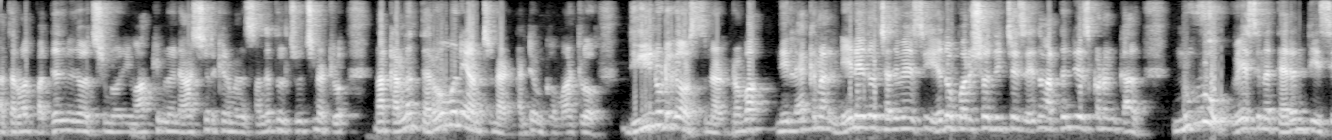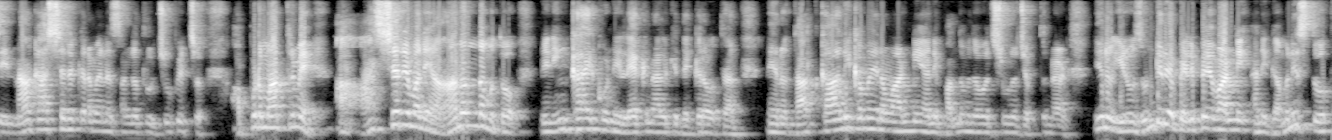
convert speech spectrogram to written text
ఆ తర్వాత పద్దెనిమిది వచ్చంలో వాక్యంలోని ఆశ్చర్యకరమైన సంగతులు చూసినట్లు నా కళ్ళను తెరవమని అంటున్నాడు. అంటే ఇంకో మాటలో దీనుడిగా వస్తున్నాడు. ప్రభా నీ లేఖనాలు నేనేదో చదివేసి ఏదో పరిశోధించేసి ఏదో అర్థం చేసుకోవడం కాదు. నువ్వు వేసిన తెరని తీసి నాకు ఆశ్చర్యకరమైన సంగతులు చూపించు. అప్పుడు మాత్రమే ఆ ఆశ్చర్యం అనే ఆనందముతో నేను ఇంకా ఎక్కువ నీ లేఖనాలకి దగ్గర అవుతాను నేను తాత్కాలికమైన వాడిని అని పంతొమ్మిదవ వచనంలో చెప్తున్నాడు. నేను ఈ రోజు ఉండి రేపు వెళ్ళిపోయేవాడిని అని గమనిస్తూ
